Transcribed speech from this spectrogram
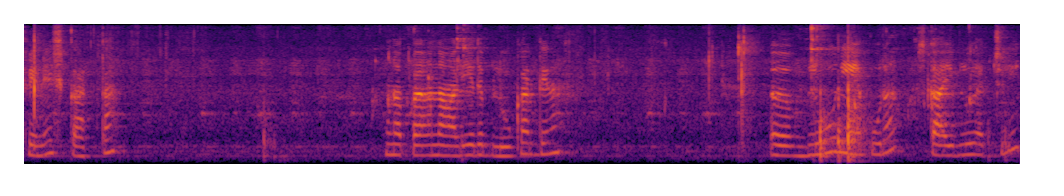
ਫਿਨਿਸ਼ ਕਰਤਾ। ਹੁਣ ਆਪਾਂ ਨਾਲ ਹੀ ਇਹਦੇ ਬਲੂ ਕਰ ਦੇਣਾ। ਬਲੂ ਨਹੀਂ ਹੈ ਪੂਰਾ sky blue actually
